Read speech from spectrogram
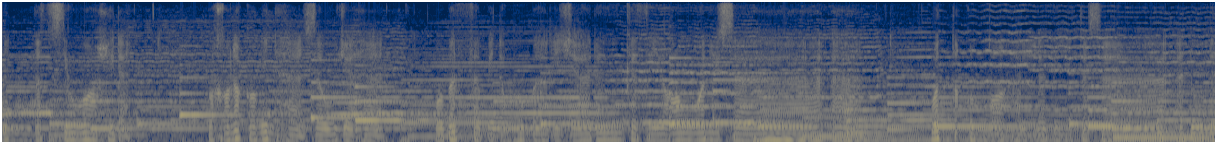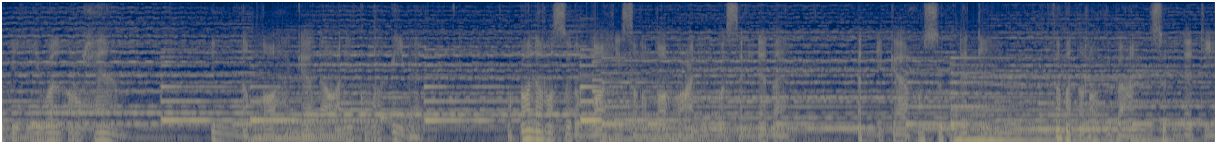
من نفس واحدة وخلق منها زوجها وبث منهما رجالا كثيرا ونساء. رسول الله صلى الله عليه وسلم النكاح سنتي فمن رغب عن سنتي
